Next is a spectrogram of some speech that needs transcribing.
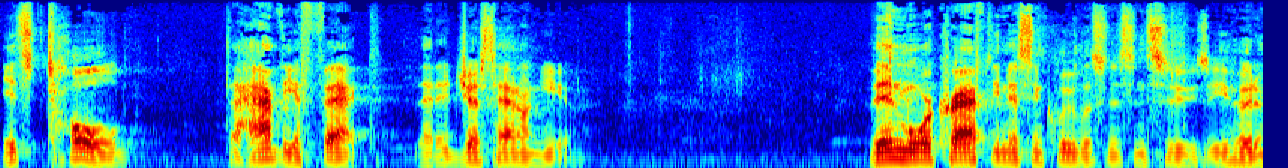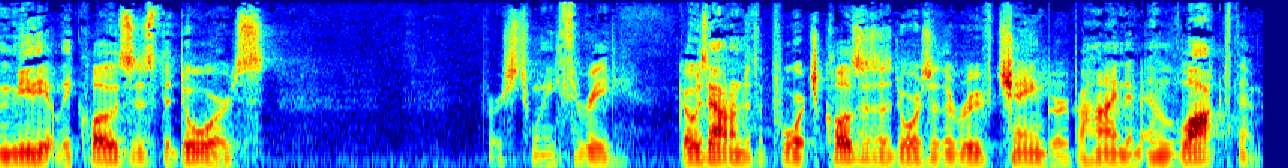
It's told to have the effect that it just had on you. Then more craftiness and cluelessness ensues. Ehud immediately closes the doors. Verse 23 goes out onto the porch, closes the doors of the roof chamber behind him, and locked them.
